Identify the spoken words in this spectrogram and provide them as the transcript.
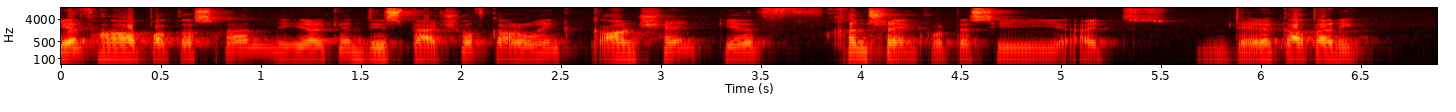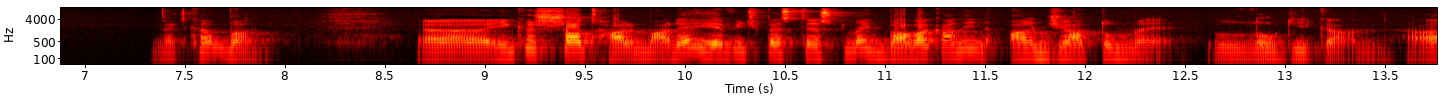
եւ համապատասխան իհարկե dispatch-ով կարող ենք կանչենք եւ խնդրենք, որպեսի այդ դերը կատարի։ Այդքան բան ինքը շատ հարմար է եւ ինչպես տեսնում եք բավականին անջատում է լոգիկան, հա,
